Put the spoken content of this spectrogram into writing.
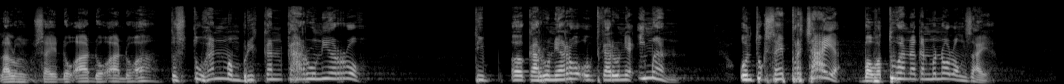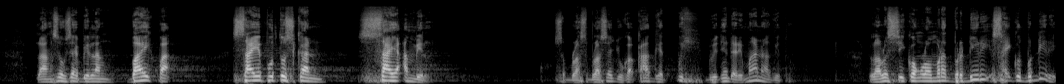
Lalu saya doa, doa, doa. Terus Tuhan memberikan karunia roh. Eh, karunia roh, karunia iman. Untuk saya percaya bahwa Tuhan akan menolong saya. Langsung saya bilang, baik Pak, saya putuskan, saya ambil. Sebelah-sebelah saya juga kaget, wih duitnya dari mana gitu. Lalu si konglomerat berdiri, saya ikut berdiri.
